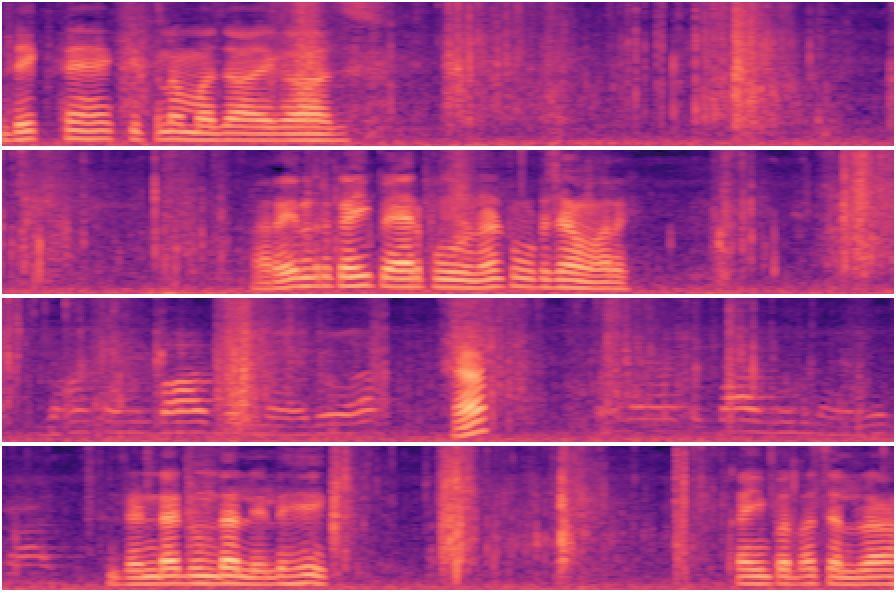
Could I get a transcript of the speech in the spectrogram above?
देखते हैं कितना मज़ा आएगा आज। हरेंद्र का ही पैर पूर्ण ना टूट जाए हमारे। हाँ? डंडा डुंडा ले ले। एक कहीं पता चल रहा।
